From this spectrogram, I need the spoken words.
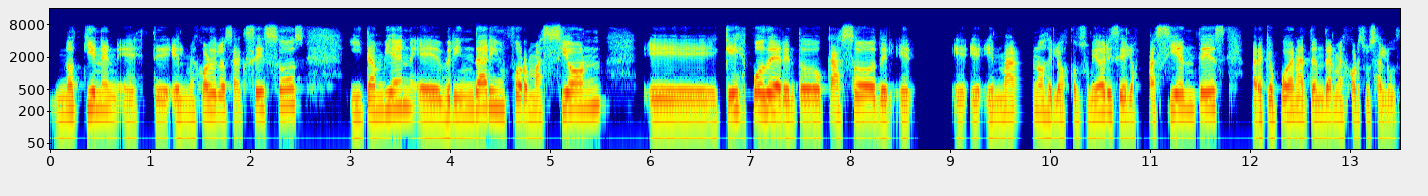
no tienen este, el mejor de los accesos y también eh, brindar información que es poder en todo caso en manos de los consumidores y de los pacientes para que puedan atender mejor su salud.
